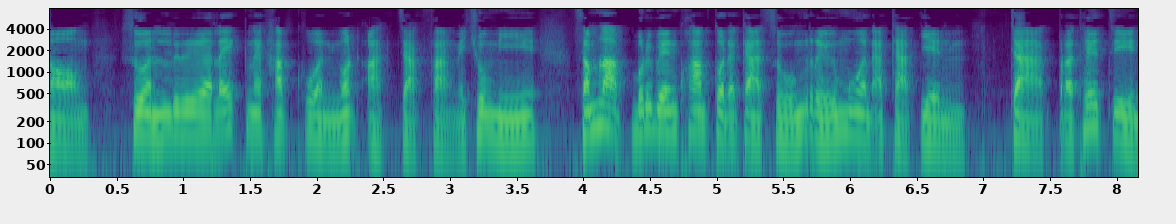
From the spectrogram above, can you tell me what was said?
นอง ส่วนเรือเล็กนะครับ ควรงดออกจากฝั่งในช่วงนี้สำหรับบริเวณความกดอากาศสูง หรือมวลอากาศเย็น จากประเทศจีน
